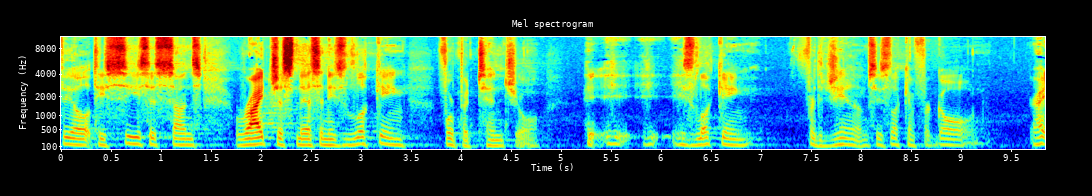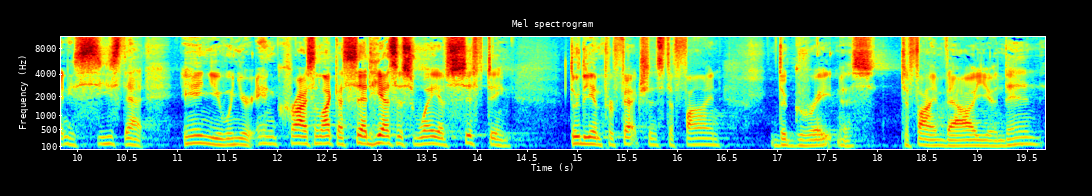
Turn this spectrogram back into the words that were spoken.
He sees his son's righteousness and he's looking for potential. He, he, he's looking for the gems, he's looking for gold, right? And he sees that in you when you're in Christ. And like I said, he has this way of sifting through the imperfections to find the greatness, to find value. And then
